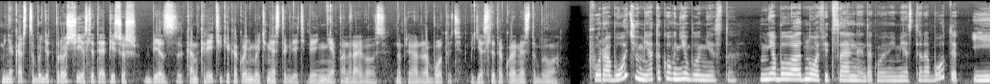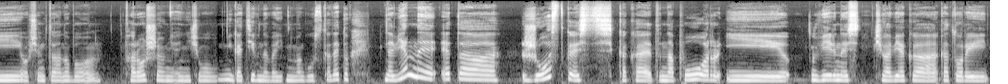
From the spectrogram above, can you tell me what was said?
Мне кажется, будет проще, если ты опишешь без конкретики какое-нибудь место, где тебе не понравилось, например, работать, если такое место было. По работе у меня такого не было места. У меня было одно официальное такое место работы, и, в общем-то, оно было хорошее, у меня ничего негативного не могу сказать. Но, наверное, это жесткость какая-то, напор и уверенность человека, который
